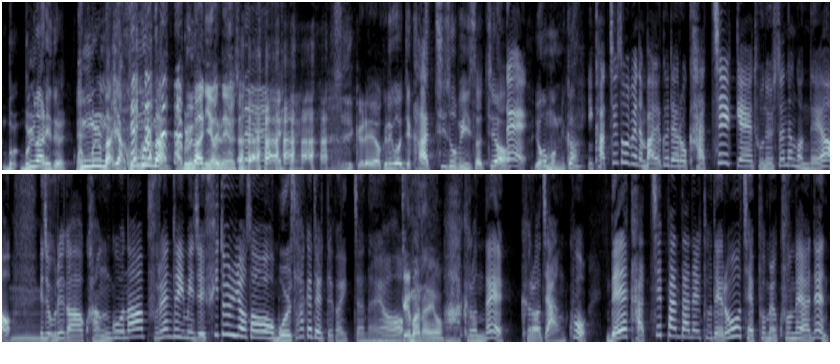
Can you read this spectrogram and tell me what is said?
물, 물만이들. 국물만. 야, 국물만. 아, 물만이었네요, 저는. 네. 그래요. 그리고 이제 가치 소비 있었죠? 네. 이건 뭡니까? 이 가치 소비는 말 그대로 가치 있게 돈을 쓰는 건데요. 음, 이제 우리가 광고나 브랜드 이미지에 휘둘려서 뭘 사게 될 때가 있잖아요. 꽤 많아요. 아, 그런데 그러지 않고 내 가치 판단을 토대로 제품을 구매하는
